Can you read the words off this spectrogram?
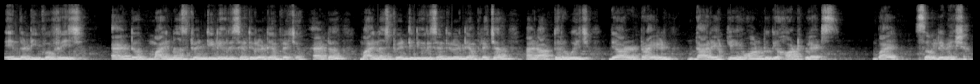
in the deep freeze at minus 20 degree centigrade temperature at minus 20 degree centigrade temperature and after which they are dried directly onto the hot plates by sublimation.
